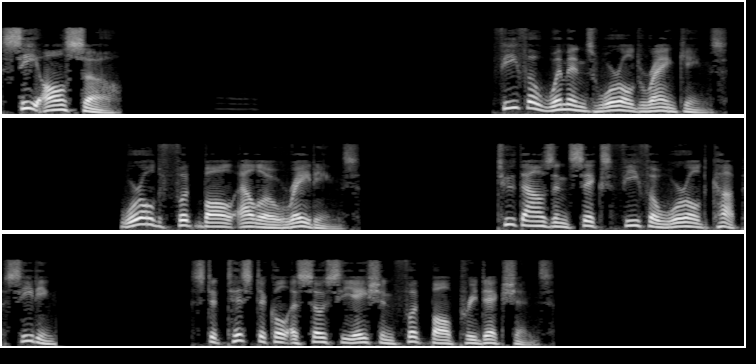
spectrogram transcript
See also FIFA Women's World Rankings World Football ELO ratings. 2006 FIFA World Cup seeding. Statistical Association football predictions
